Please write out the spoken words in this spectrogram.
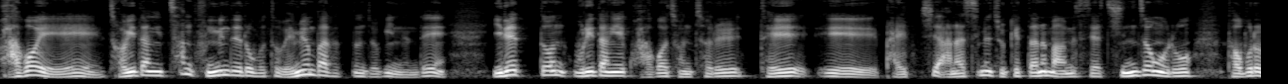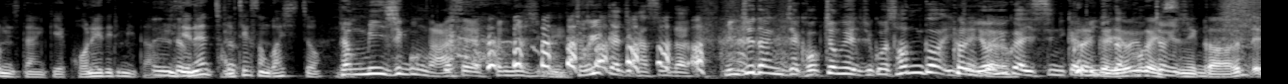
과거에 저희 당이 참 국민들로부터 외면받았던 적이 있는데 이랬던 우리 당의 과거 전철을 되, 예, 밟지 않았으면 좋겠다는 마음에서 제가 진정으로 더불어민주당에게 권해드립니다. 이제는 정책 선거 하시죠. 병민신공 나왔어요. 병민신공. 네. 저기까지 갔습니다. 민주당 이제 걱정해주고 선거 이제 그러니까요. 여유가 있으니까 그러니까 민주당 여유가 있으니까. 근데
